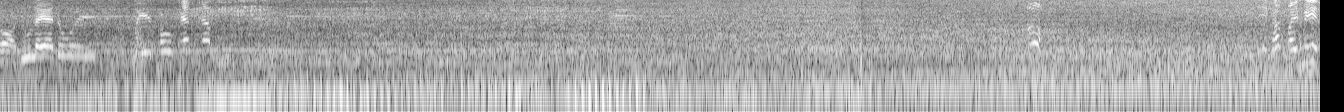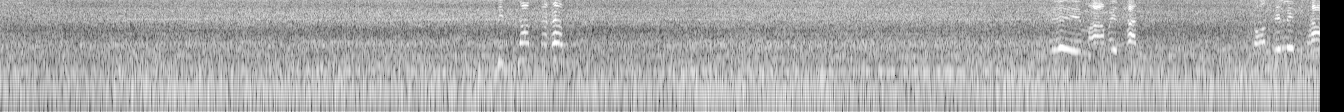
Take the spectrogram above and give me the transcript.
ก็ดูแลโดยเมโทรแคทครับ อ้าวนี่ครับใบมีดสิบน็อตนะครับ เอ๊ะ มาไม่ทัน ตอนที่เล่นท่า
